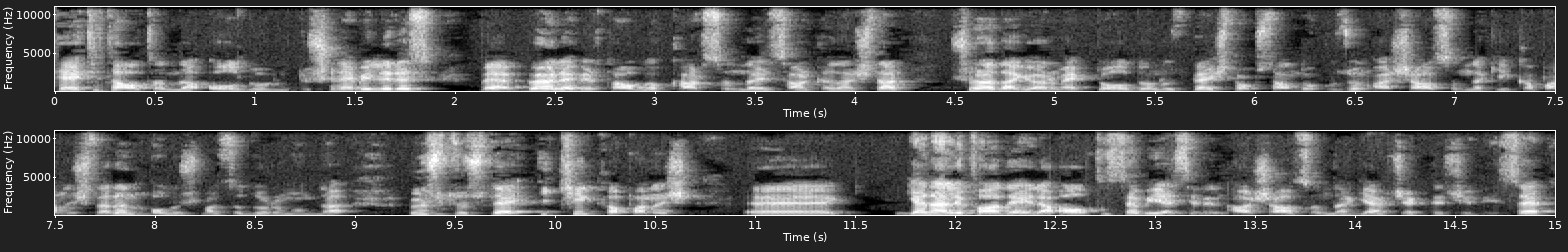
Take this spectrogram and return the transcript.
tehdit altında olduğunu düşünebiliriz ve böyle bir tablo karşısındayız arkadaşlar. Şurada görmekte olduğunuz 5.99'un aşağısındaki kapanışların oluşması durumunda üst üste iki kapanış e, genel ifadeyle 6 seviyesinin aşağısında gerçekleşir ise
